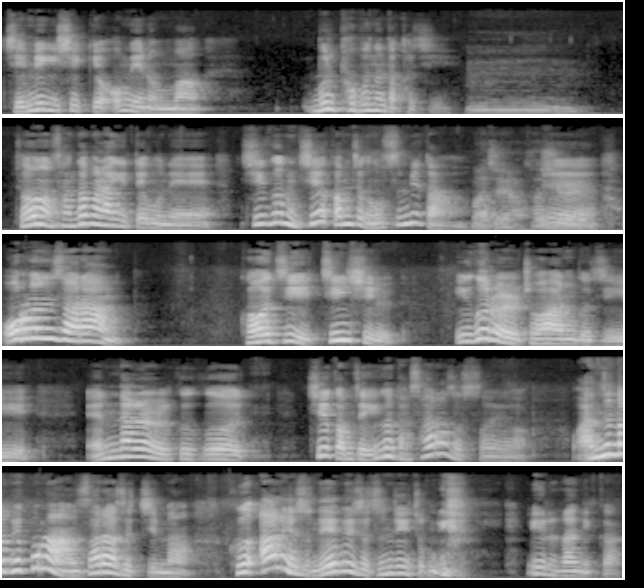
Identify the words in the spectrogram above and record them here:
제명이 새끼 오면은 막 물 퍼붓는다 하지. 음, 저는 상담을 하기 때문에 지금 지역 감정 없습니다. 맞아요. 사실 예. 옳은 사람, 거짓, 진실 이거를 좋아하는 거지. 옛날 그거 지역 감정 이건 다 사라졌어요. 완전 다 100%는 안 사라졌지만 그 안에서 내부에서 전쟁이 좀 일어나니까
